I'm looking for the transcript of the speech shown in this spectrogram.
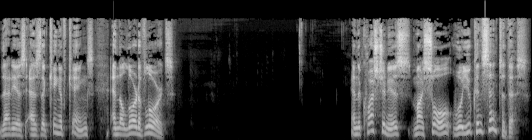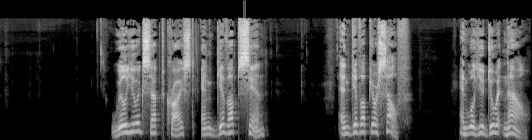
that is, as the King of Kings and the Lord of Lords. And the question is, my soul, will you consent to this? Will you accept Christ and give up sin and give up yourself? And will you do it now?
